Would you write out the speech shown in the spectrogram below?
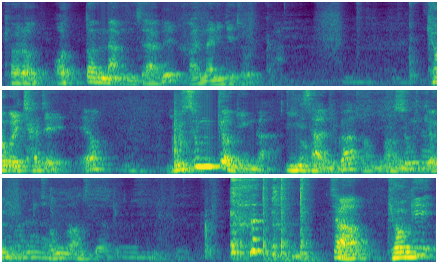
결혼 어떤 남자를 만나는 게 좋을까? 격을 찾아야 돼요. 무슨 격인가? 이 사주가 무슨 격인가? 정관격. 자 격이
